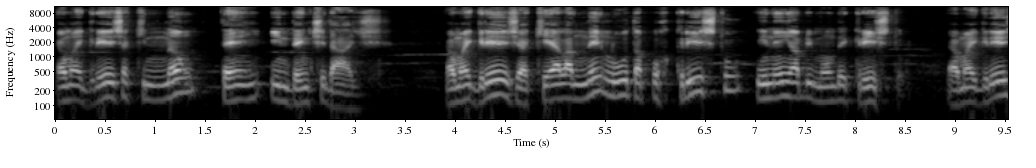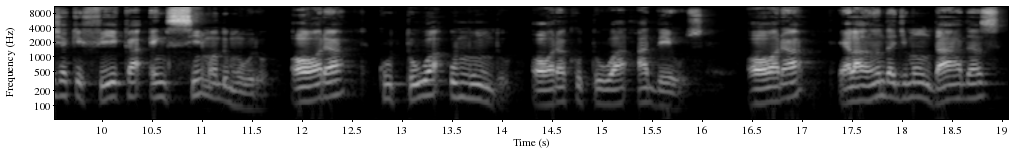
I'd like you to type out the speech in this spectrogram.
é uma igreja que não tem identidade. É uma igreja que ela nem luta por Cristo e nem abre mão de Cristo. É uma igreja que fica em cima do muro. Ora cultua o mundo, ora cultua a Deus. Ora ela anda de mão dadas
